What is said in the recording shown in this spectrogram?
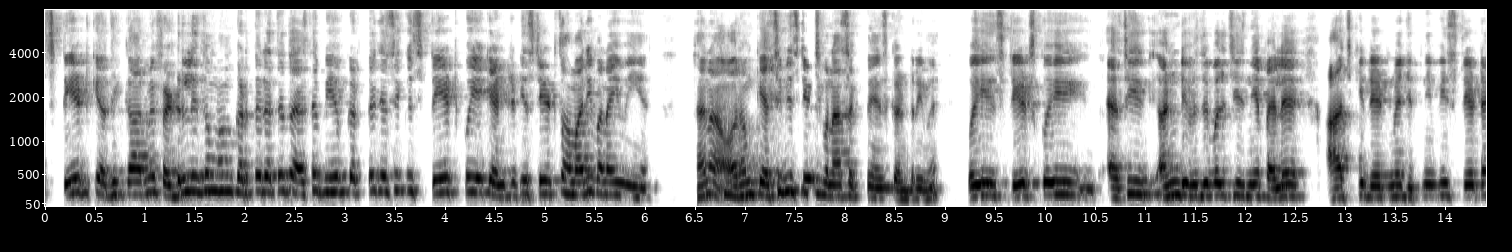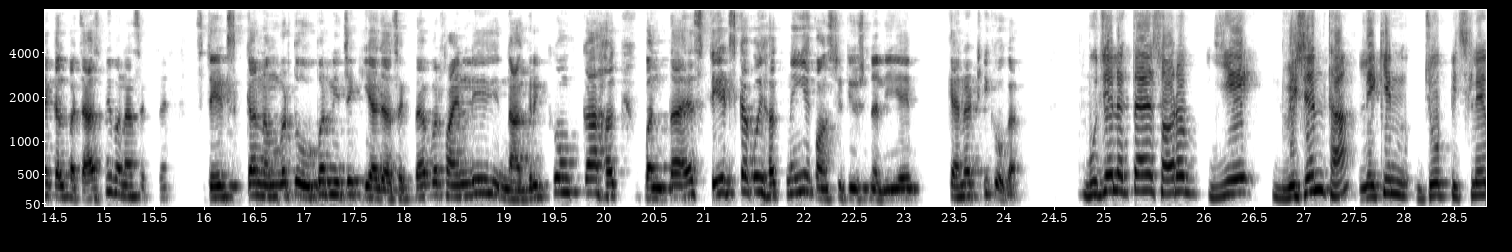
स्टेट के अधिकार में फेडरलिज्म हम करते रहते तो ऐसे बिहेव करते हैं जैसे कि स्टेट कोई एक एंटिटी स्टेट तो हमारी बनाई हुई है है ना? और हम कैसी भी स्टेट्स बना सकते हैं इस कंट्री में। कोई स्टेट्स कोई ऐसी अनडिविजिबल चीज़ नहीं है। पहले आज की डेट में जितनी भी स्टेट है, कल पचास भी बना सकते हैं। स्टेट्स का नंबर तो ऊपर नीचे किया जा सकता है, पर फाइनली नागरिकों का हक बनता है। स्टेट्स का कोई हक नहीं है कॉन्स्टिट्यूशनली ये कहना ठीक होगा। मुझे लगता है, सौरभ, ये विजन था, लेकिन जो पिछले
